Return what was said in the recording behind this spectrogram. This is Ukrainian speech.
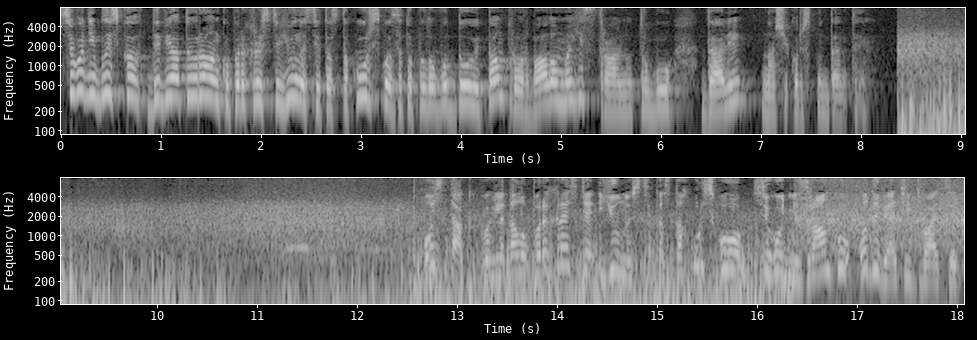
Сьогодні близько 9 ранку перехрестя юності та Стахурського затопило водою. Там прорвало магістральну трубу. Далі наші кореспонденти. Ось так виглядало перехрестя юності та Стахурського сьогодні зранку о 9.20.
